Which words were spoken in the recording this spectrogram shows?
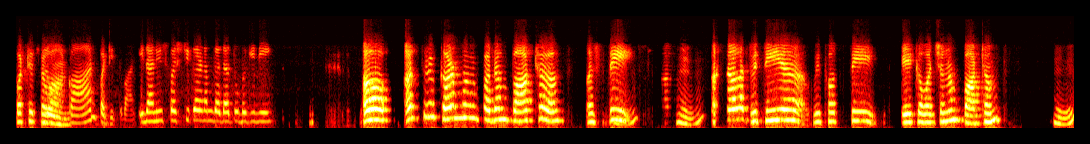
पठितवान्। श्लोकान् पठितवान्। इदानीं स्पष्टीकरणं ददातु भगिनि। अत्र कर्मपदं पाठ अस्ति। हम्म। अतः द्वितीयविभक्ति एकवचनं पाठं हम्म।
